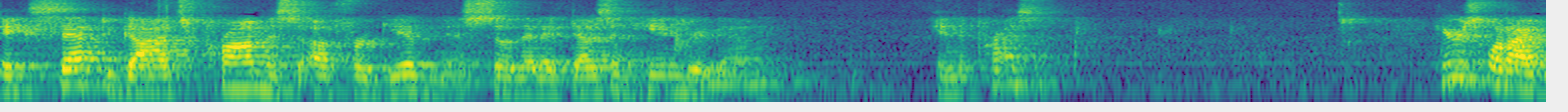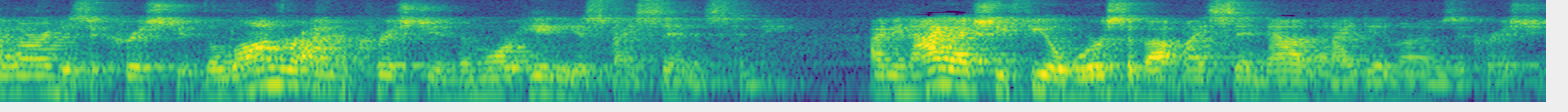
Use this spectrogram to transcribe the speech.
accept God's promise of forgiveness so that it doesn't hinder them in the present. Here's what I've learned as a Christian the longer I'm a Christian, the more hideous my sin is to me. I mean, I actually feel worse about my sin now than I did when I was a Christian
